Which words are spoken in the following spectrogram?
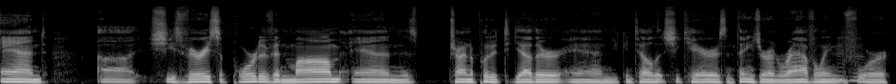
and uh, she's very supportive and mom, and is trying to put it together. And you can tell that she cares, and things are unraveling Mm-hmm. before.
